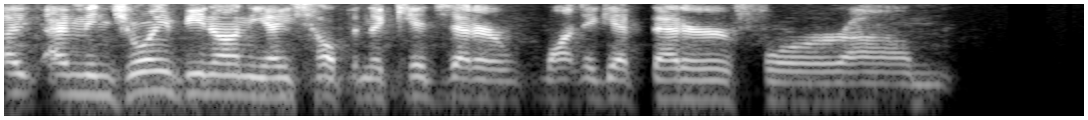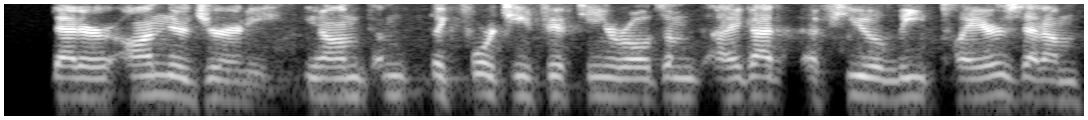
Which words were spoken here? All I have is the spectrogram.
I, am enjoying being on the ice, helping the kids that are wanting to get better for um, that are on their journey. You know, I'm, I'm, like 14, 15 year olds. I'm, I got a few elite players that I'm,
